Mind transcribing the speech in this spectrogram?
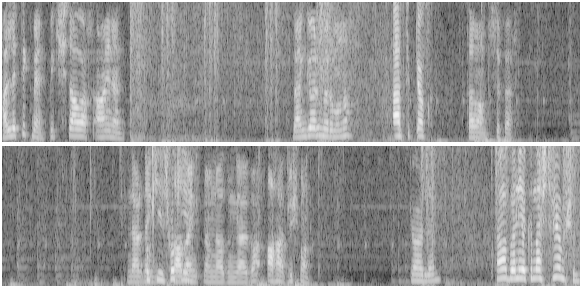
Hallettik mi? Bir kişi daha var. Aynen. Ben görmüyorum onu. Artık yok. Tamam süper. Nereden Çok iyi, çok Sağdan iyi. gitmem lazım galiba. Aha düşman. Gördüm. Ha böyle yakınlaştırıyormuşum.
